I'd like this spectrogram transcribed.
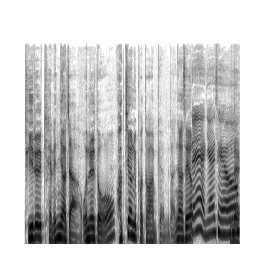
뒤를 캐는 여자. 오늘도 곽지연 리포터와 함께합니다. 안녕하세요. 네, 안녕하세요. 네.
